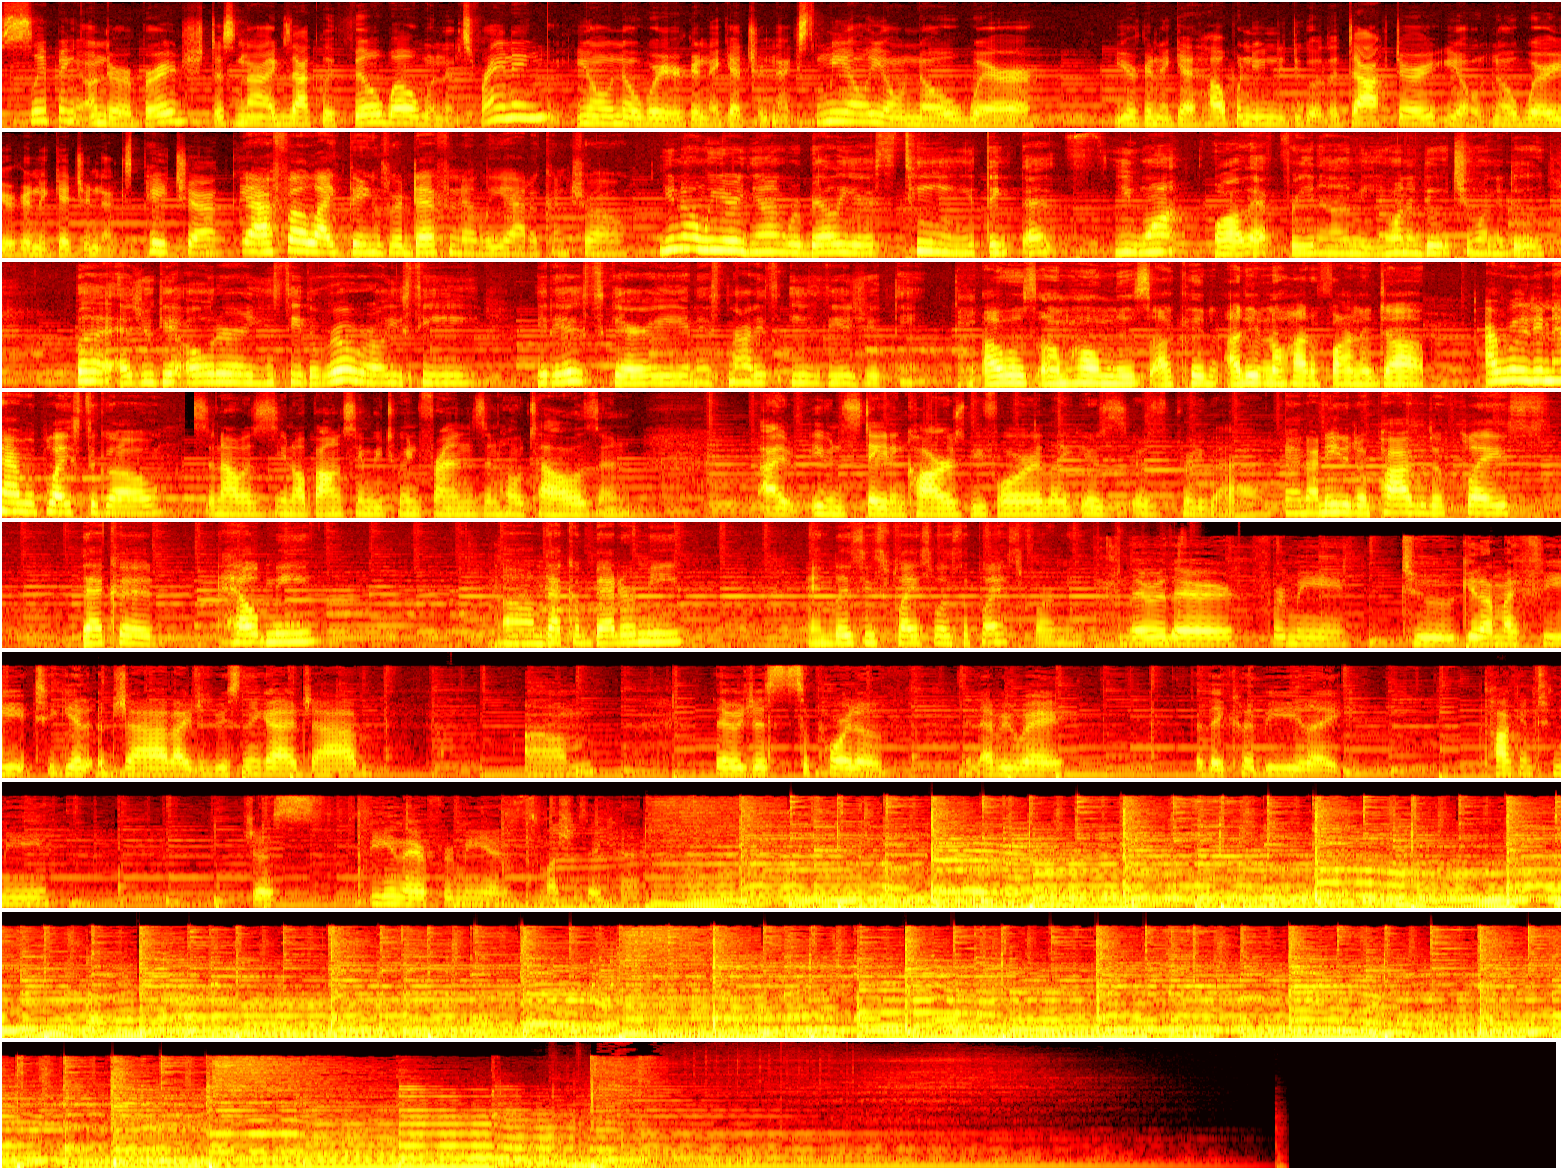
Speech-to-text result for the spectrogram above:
Sleeping under a bridge does not exactly feel well when it's raining. You don't know where you're gonna get your next meal. You don't know where you're gonna get help when you need to go to the doctor. You don't know where you're gonna get your next paycheck. Yeah, I felt like things were definitely out of control. You know, when you're a young, rebellious teen, you think that you want all that freedom and you want to do what you want to do. But as you get older and you see the real world, you see it is scary and it's not as easy as you think. I was um, homeless. I couldn't. I didn't know how to find a job. I really didn't have a place to go. And I was, you know, bouncing between friends and hotels, and I even stayed in cars before. Like it was, it was pretty bad. And I needed a positive place that could help me, um, that could better me. And Lissy's Place was the place for me. They were there for me to get on my feet, to get a job. I just recently got a job. Um, they were just supportive in every way that they could be, like talking to me, just being there for me as much as they can.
